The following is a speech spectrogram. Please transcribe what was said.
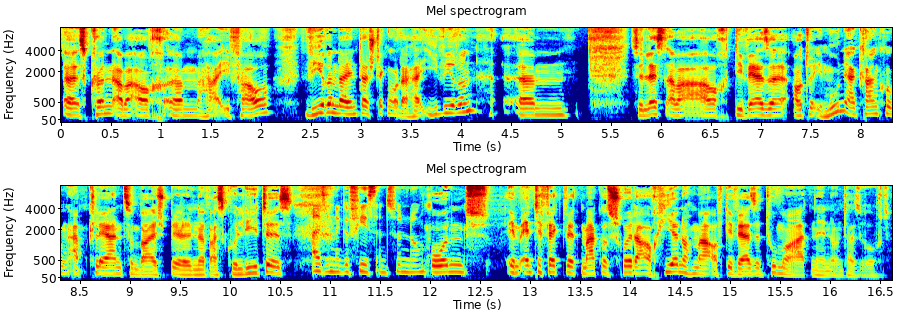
Äh, es können aber auch ähm, HIV-Viren dahinter stecken oder HIV-Viren. Ähm, sie lässt aber auch diverse Autoimmunerkrankungen abklären, zum Beispiel eine Vaskulitis. Also eine Gefäßentzündung. Und im Endeffekt wird Markus Schröder auch hier nochmal auf diverse Tumorarten hin untersucht.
